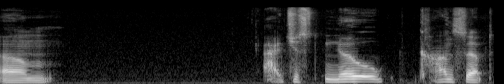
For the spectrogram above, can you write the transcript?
Um, I just no concept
